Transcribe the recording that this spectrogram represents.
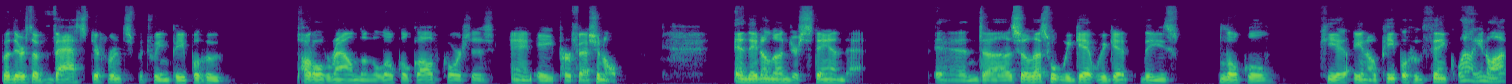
But there's a vast difference between people who puddle around on the local golf courses and a professional. And they don't understand that. And uh, so that's what we get. We get these local you know people who think well you know I,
